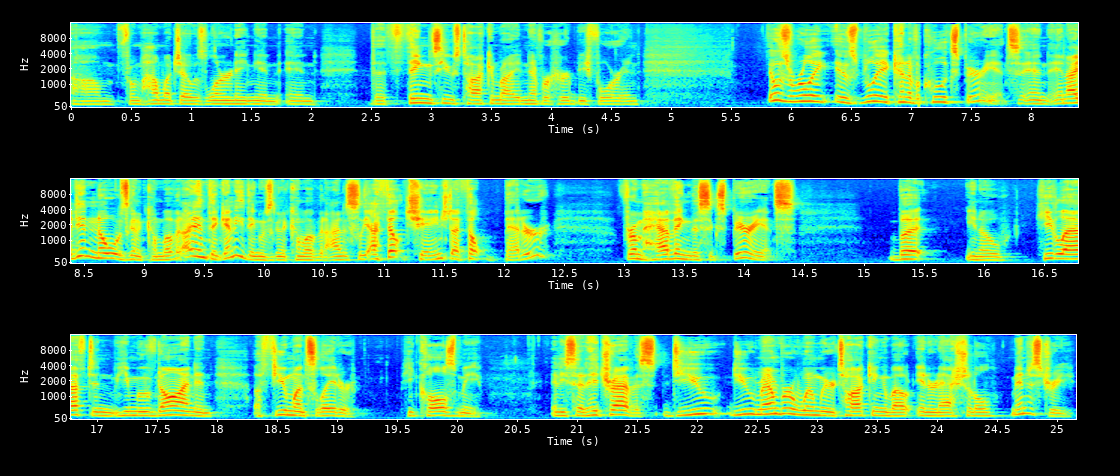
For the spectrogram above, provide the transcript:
um, from how much I was learning and, and the things he was talking about I'd never heard before. And it was really it was really kind of a cool experience. And and I didn't know what was going to come of it. I didn't think anything was going to come of it. Honestly, I felt changed. I felt better from having this experience. But you know, he left and he moved on. And a few months later, he calls me and he said, "Hey Travis, do you do you remember when we were talking about international ministry?"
